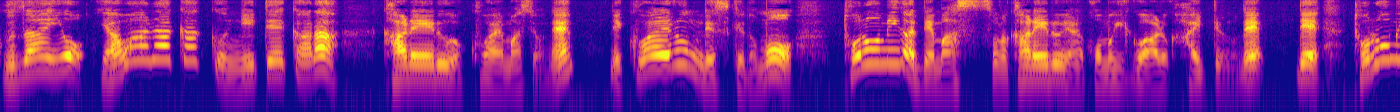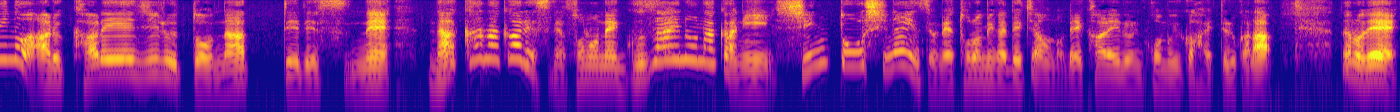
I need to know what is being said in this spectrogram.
具材を柔らかく煮てからカレールーを加えますよね。で、加えるんですけども、とろみが出ます。そのカレールーには小麦粉が入ってるので。で、とろみのあるカレー汁となってですね、なかなかですね、そのね、具材の中に浸透しないんですよね。とろみが出ちゃうので、カレールに小麦粉入ってるから。なので、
